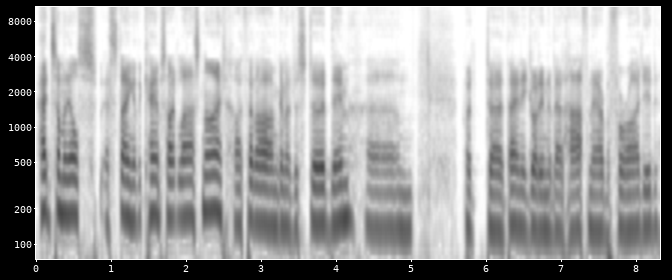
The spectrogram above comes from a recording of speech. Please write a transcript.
Had someone else uh, staying at the campsite last night. I thought, oh, I'm going to disturb them. Um, but uh, they only got in about half an hour before I did.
